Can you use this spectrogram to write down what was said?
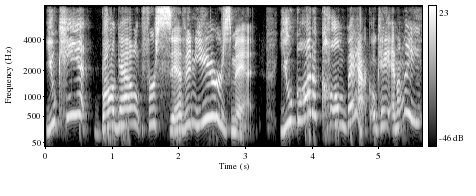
you can't bug out for seven years, man. You gotta come back, okay? And I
